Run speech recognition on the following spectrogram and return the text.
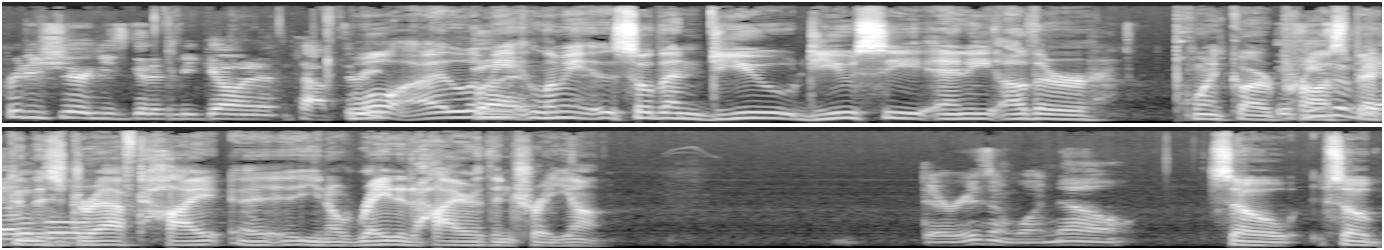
pretty sure he's going to be going in the top three. well, I, let me let me. So then, do you do you see any other point guard prospect in this draft high? Uh, you know, rated higher than Trae Young. there isn't one. No. So so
